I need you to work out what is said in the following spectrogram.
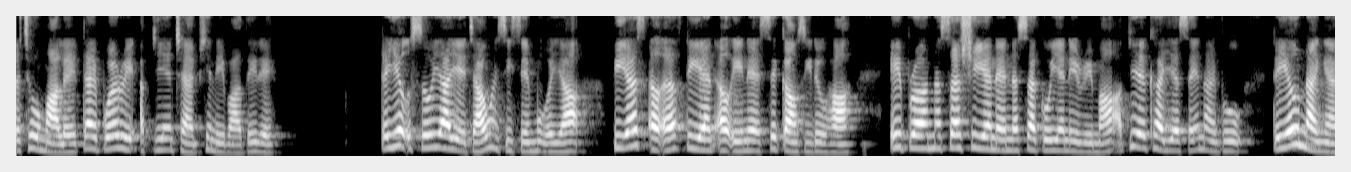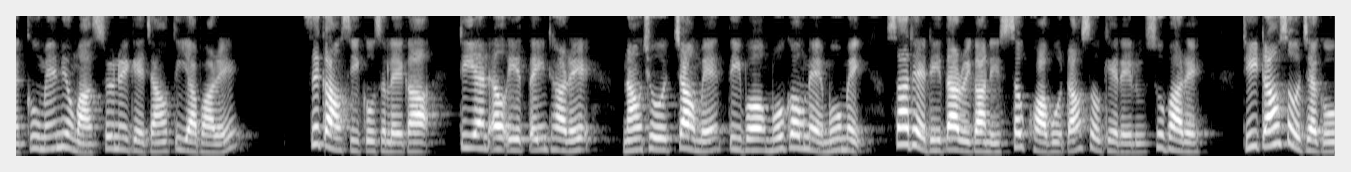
တချို့မှာလည်းတိုက်ပွဲတွေအပြင်းထန်ဖြစ်နေပါသေးတယ်။တရုတ်အစိုးရရဲ့ဂျားဝင်စီစဉ်မှုအရ PSLF TNLA နဲ့စစ်ကောင်စီတို့ဟာဧပြီ28ရက်နဲ့29ရက်နေ့တွေမှာအပြစ်အခတ်ရက်စဲနိုင်ဖို့တရုတ်နိုင်ငံကူမင်းမြို့မှာဆွေးနွေးခဲ့ကြောင်းသိရပါတယ်။စစ်ကောင်စီကိုယ်စားလှယ်က TNLA သိမ်းထားတဲ့နောင်ချိုကြောက်မဲတီဘောမိုးကုတ်နဲ့မိုးမိတ် စတဲ့ဒေသတွေကနေစုတ်ခွာဖို့တောင်းဆိုခဲ့တယ်လို့ဆိုပါတယ်ဒီတောင်းဆိုချက်ကို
